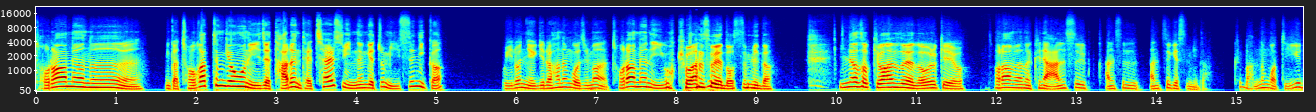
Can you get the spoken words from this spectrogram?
저라면은 그러니까 저 같은 경우는 이제 다른 대체할 수 있는 게 좀 있으니까 뭐 이런 얘기를 하는 거지만 저라면 이거 교환소에 넣습니다. 이 녀석 교환소에 넣을게요. 저라면은 그냥 안 쓸 안 쓸 안 쓰겠습니다. 그 맞는 것 같아. 이게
